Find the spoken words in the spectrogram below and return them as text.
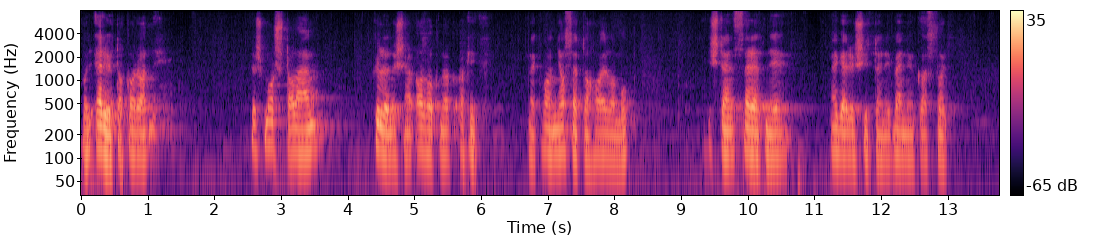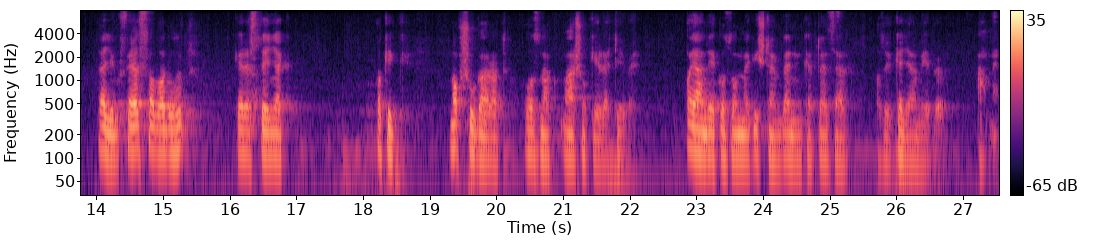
hogy erőt akar adni. És most talán különösen azoknak, akiknek van nyaszeta hajlamuk, Isten szeretné megerősíteni bennünk azt, hogy legyünk felszabadult keresztények, akik napsugárat hoznak mások életébe. Ajándékozom meg Isten bennünket ezzel az ő kegyelméből. Amen.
